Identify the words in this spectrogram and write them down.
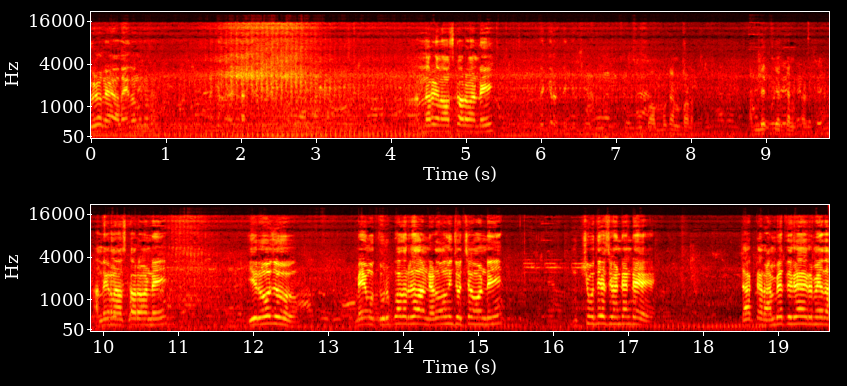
వీడియో కదా. అందరికీ నమస్కారం అండి. దగ్గర దగ్గర. బొమ్మ కనపడదు. అంబేద్కర్ కనపడదు. అందరికీ నమస్కారం అండి. ఈరోజు మేము తూర్పుగోదావరి జిల్లా నిడదల నుంచి వచ్చామండి. ముఖ్య ఉద్దేశం ఏంటంటే డాక్టర్ అంబేద్కర్ గారి మీద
